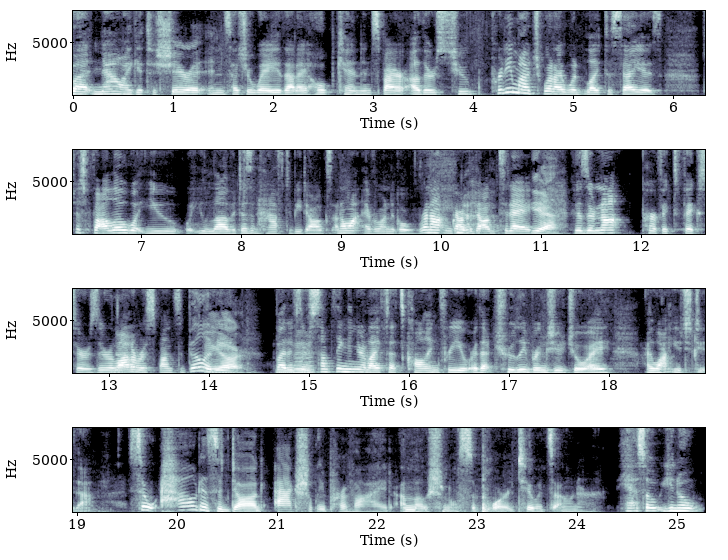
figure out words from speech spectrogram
but now i get to share it in such a way that i hope can inspire others to pretty much what i would like to say is just follow what you what you love it doesn't have to be dogs i don't want everyone to go run out and grab a dog today Yeah. because they're not perfect fixers there are a lot of No. responsibility They are. but if mm-hmm. there's something in your life that's calling for you or that truly brings you joy i want you to do that So, how does a dog actually provide emotional support to its owner? Yeah, so you know,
